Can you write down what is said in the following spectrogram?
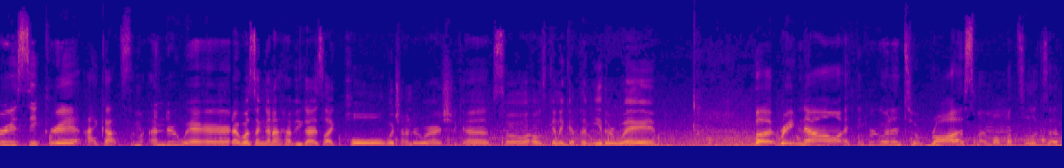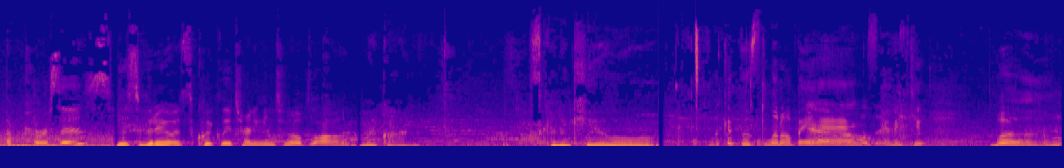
Victoria's Secret. I got some underwear. I wasn't gonna have you guys like poll which underwear I should get, so I was gonna get them either way. But right now, I think we're going into Ross. My mom wants to look at the purses. This video is quickly turning into a vlog. Oh my god. It's kind of cute. Look at this little bag. It's kind of cute. Whoa.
